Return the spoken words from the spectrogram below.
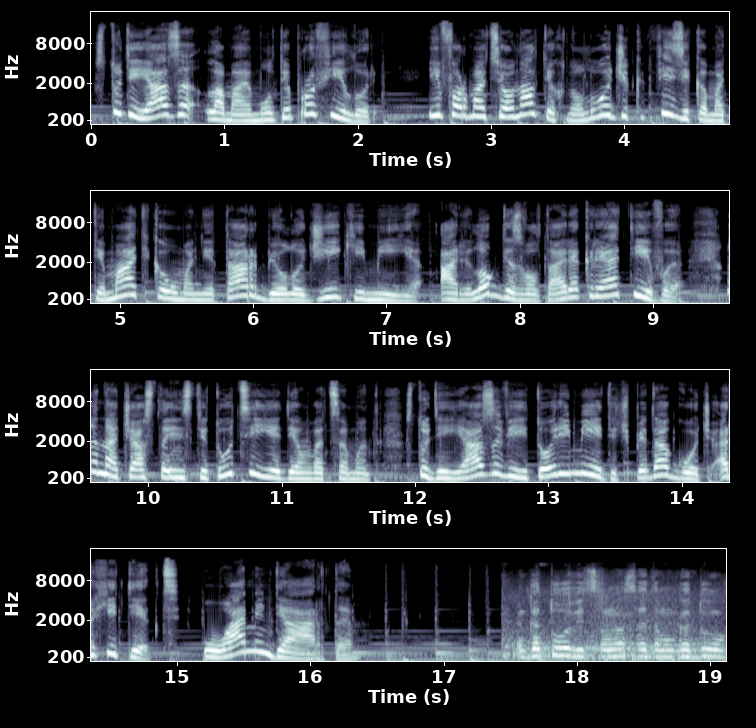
studiază la mai multe profiluri. Informațional-tehnologic, fizică, matematică, umanitar, biologie, chimie. Are loc dezvoltarea creativă. În această instituție de învățământ studiază viitorii medici, pedagogi, arhitecți, oameni de artă. готовится у нас в этом году.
